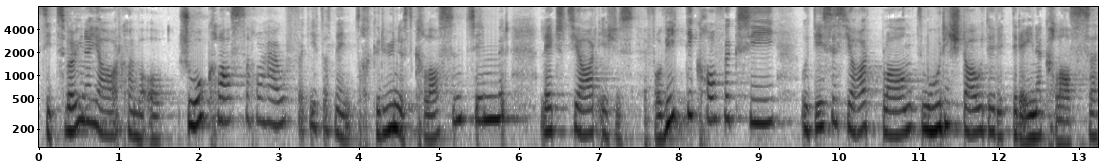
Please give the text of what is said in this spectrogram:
Seit zwei Jahren kommen auch Schulklassen helfen. Das nennt sich grünes Klassenzimmer. Letztes Jahr war es von Wittikofen und dieses Jahr plant Muristalde mit der einen Klasse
